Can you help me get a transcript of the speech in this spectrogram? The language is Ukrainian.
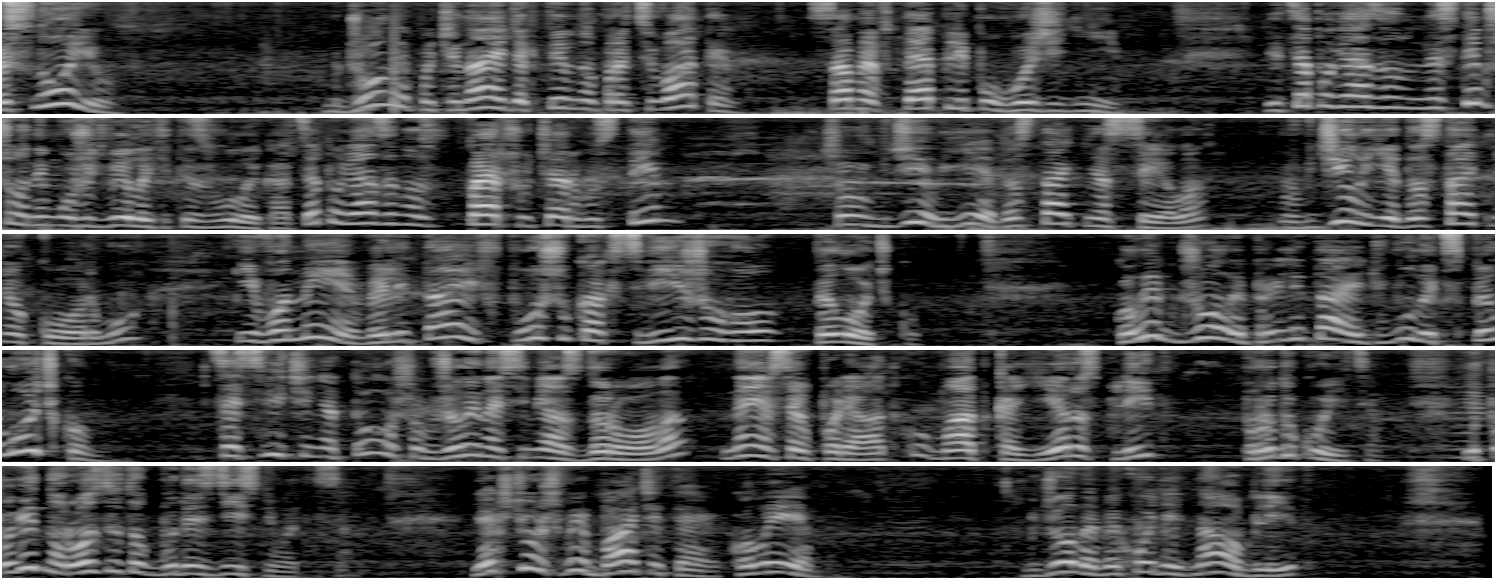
Весною бджоли починають активно працювати саме в теплі погожі дні. І це пов'язано не з тим, що вони можуть вилетіти з вулика, це пов'язано в першу чергу з тим, що в бджіл є достатня сила, в бджіл є достатньо корму, і вони вилітають в пошуках свіжого пилочку. Коли бджоли прилітають в вулик з пилочком, це свідчення того, що бджолина сім'я здорова, в неї все в порядку, матка є, розплід продукується. Відповідно, розвиток буде здійснюватися. Якщо ж ви бачите, коли бджоли виходять на обліт,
